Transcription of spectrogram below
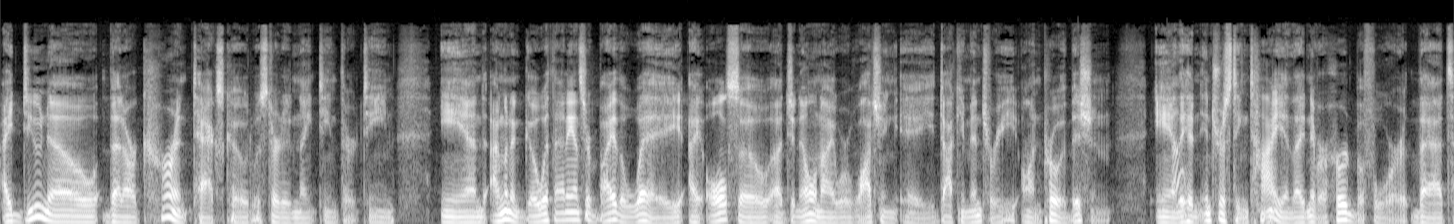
I do know that our current tax code was started in 1913. And I'm going to go with that answer. By the way, I also, uh, Janelle and I were watching a documentary on prohibition. And they had an interesting tie in that I'd never heard before that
